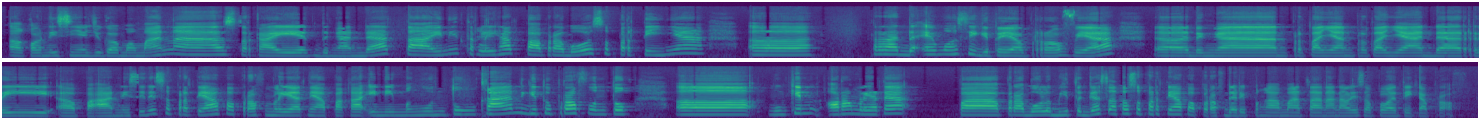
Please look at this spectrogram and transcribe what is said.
uh, kondisinya juga memanas terkait dengan data, ini terlihat Pak Prabowo sepertinya uh, rada emosi gitu ya, Prof ya, uh, dengan pertanyaan-pertanyaan dari uh, Pak Anies ini seperti apa, Prof melihatnya? Apakah ini menguntungkan gitu, Prof, untuk uh, mungkin orang melihatnya Pak Prabowo lebih tegas atau seperti apa, Prof, dari pengamatan analisa politika, Prof?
